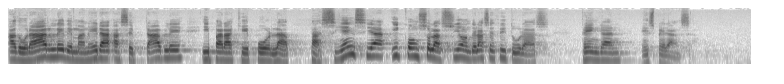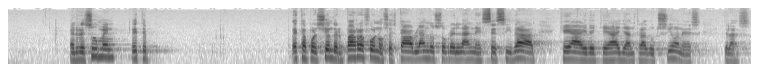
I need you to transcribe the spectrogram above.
adorarle de manera aceptable y para que por la paciencia y consolación de las escrituras tengan esperanza. En resumen, este, esta porción del párrafo nos está hablando sobre la necesidad que hay de que hayan traducciones de las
